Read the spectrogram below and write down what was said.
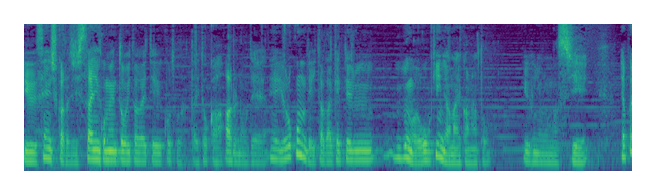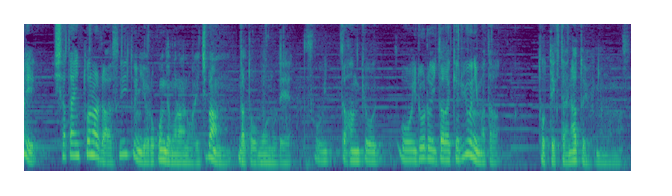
いう選手から実際にコメントをいただいていることだったりとかあるので、喜んでいただけてる部分は大きいんじゃないかなというふうに思いますし、やっぱり被写体となるアスリートに喜んでもらうのが一番だと思うので、そういった反響をいろいろいただけるようにまた取っていきたいなというふうに思います。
